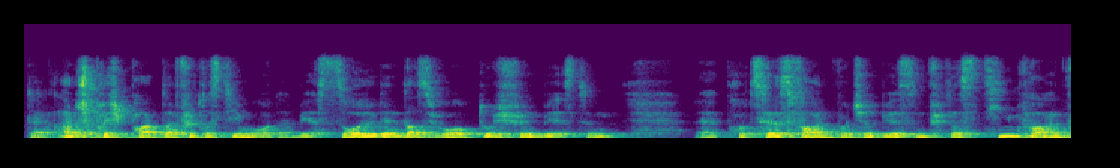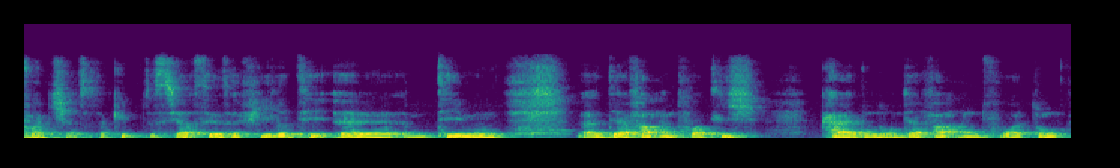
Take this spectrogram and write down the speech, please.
dein Ansprechpartner für das Thema oder wer soll denn das überhaupt durchführen, wer ist denn äh, Prozessverantwortlicher, wer ist denn für das Team verantwortlich. Also da gibt es ja sehr, sehr viele The äh, Themen äh, der verantwortlich und der Verantwortung.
